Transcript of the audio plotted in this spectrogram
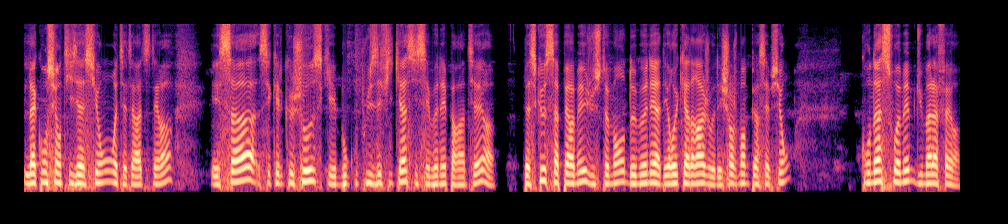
la conscientisation, etc., etc. Et ça, c'est quelque chose qui est beaucoup plus efficace si c'est mené par un tiers, parce que ça permet justement de mener à des recadrages ou à des changements de perception qu'on a soi-même du mal à faire.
